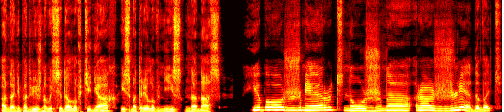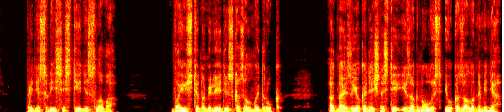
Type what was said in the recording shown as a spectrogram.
Она неподвижно восседала в тенях и смотрела вниз на нас. «Его смерть нужно разжледовать», — принеслись из тени слова. «Воистину, миледи», — сказал мой друг. Одна из ее конечностей изогнулась и указала на меня.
